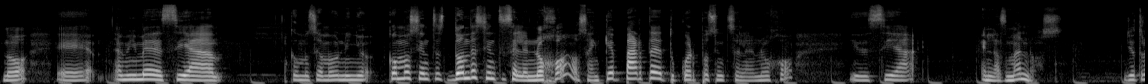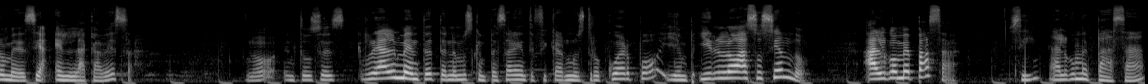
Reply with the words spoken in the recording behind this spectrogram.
¿no? Eh, a mí me decía, ¿cómo se llama un niño? ¿Cómo sientes, dónde sientes el enojo? O sea, ¿en qué parte de tu cuerpo sientes el enojo? Y decía, en las manos. Y otro me decía, en la cabeza. ¿No? Entonces, realmente tenemos que empezar a identificar nuestro cuerpo y em, irlo asociando algo me pasa. Sí, algo me pasa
